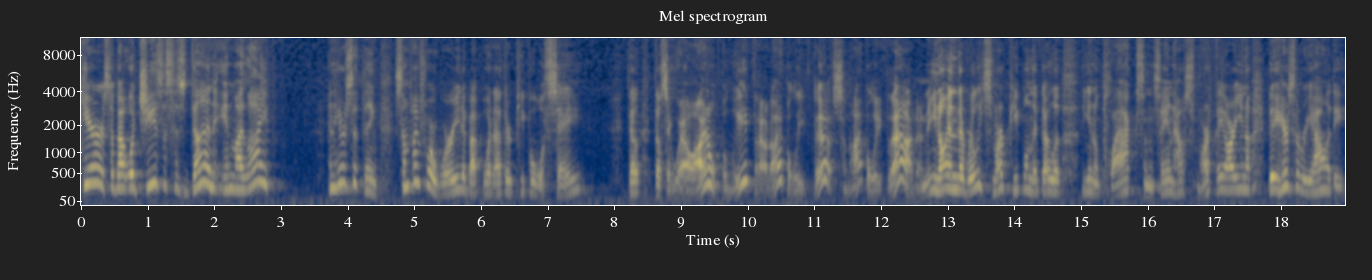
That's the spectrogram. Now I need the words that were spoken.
hears about what Jesus has done in my life. And here's the thing sometimes we're worried about what other people will say. They'll, they'll say, Well, I don't believe that. I believe this and I believe that. And, you know, and they're really smart people and they've got, little, you know, plaques and saying how smart they are, you know. But here's the reality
